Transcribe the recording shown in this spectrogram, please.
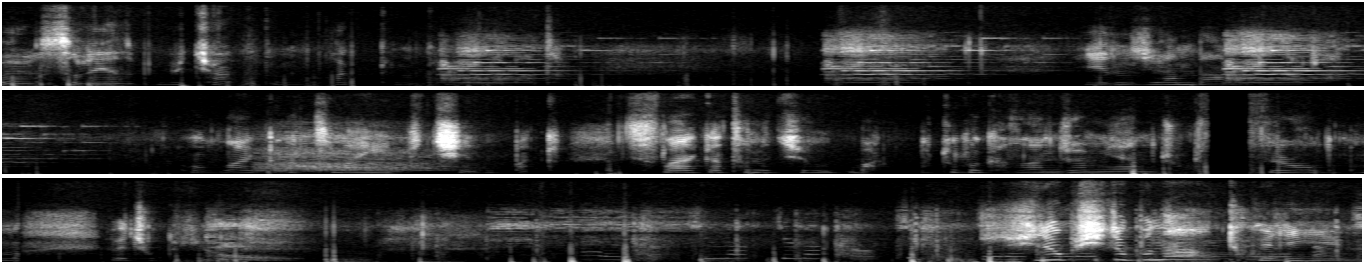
Böyle sıraya da bir bıçaktım. Hakkını kullanamadım. Yeneceğim ben bunları. Like atmayın için. Bak dislike atan için bak bu turu kazanacağım yani. Çok sinir oldum bana. Ve çok üzüldüm. Şilop şilopuna tüküreyim.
